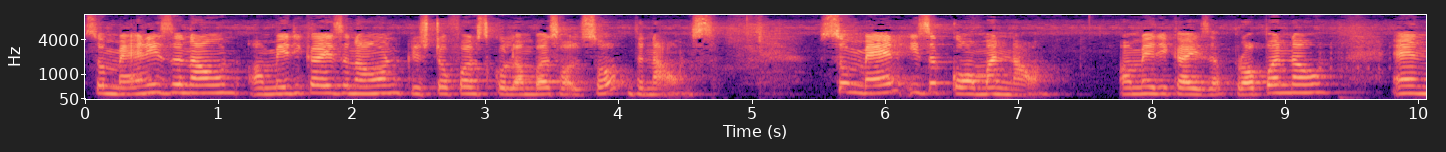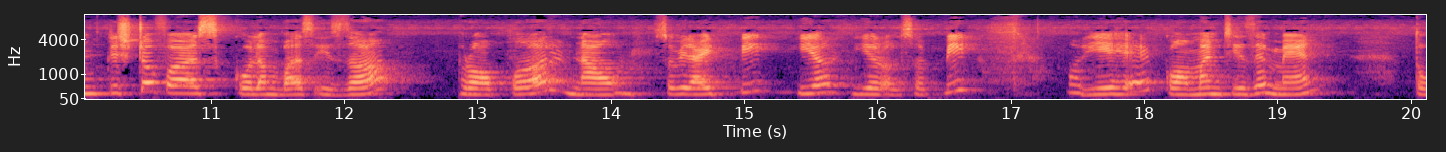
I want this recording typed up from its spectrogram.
So man is a noun, America is a noun, Christopher Columbus also the nouns. So man is a common noun, America is a proper noun and Christopher Columbus is a proper noun. So we write P here, here also P और ये है कॉमन चीज़ है मैन तो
